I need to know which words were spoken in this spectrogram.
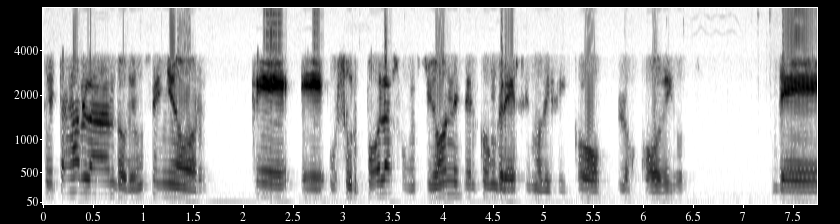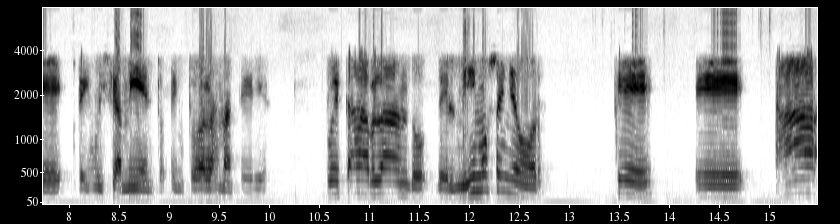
tú estás hablando de un señor que eh, usurpó las funciones del Congreso y modificó los códigos de, de enjuiciamiento en todas las materias. Tú estás hablando del mismo señor que eh, ha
